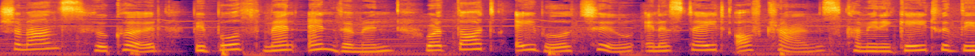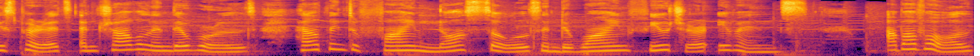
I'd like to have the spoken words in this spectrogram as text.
Shamans who could be both men and women were thought able to, in a state of trance, communicate with these spirits and travel in their world, helping to find lost souls and divine future events. Above all,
